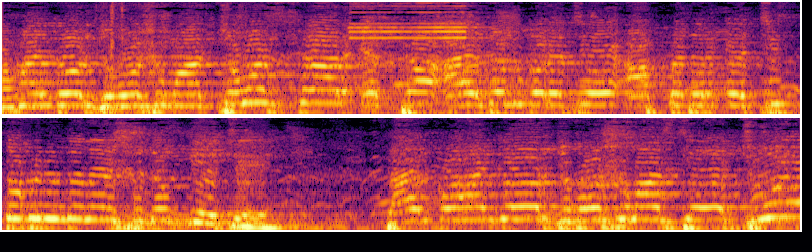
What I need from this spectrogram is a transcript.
কোহাইগড় যুব সমাজ চমৎকার একটা আয়োজন করেছে আপনাদেরকে চিত্ত বিনোদনের সুযোগ দিয়েছে। তাই কোহাইগড় যুব সমাজকে জুড়ে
